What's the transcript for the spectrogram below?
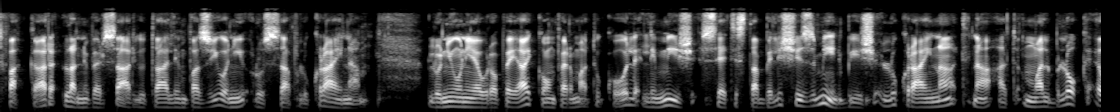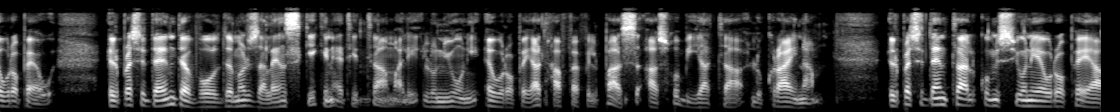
tfakkar l-anniversarju tal-invażjoni Russa fl-Ukrajna. L-Unjoni Ewropea kkonfermat ukoll li mhix se tistabbilixxi żmien biex l-Ukrajna tingħaqad mal-blokk Ewropew. Il-President Volodymyr Zelensky kien qed jittama li l-Unjoni Ewropea tħaffef il-pass għas-sħubija ta' l-Ukrajna. Il-President tal-Kummissjoni Ewropea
